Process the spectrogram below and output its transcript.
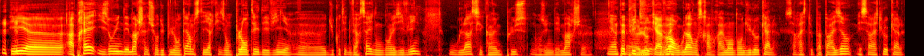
et euh, après, ils ont une démarche sur du plus long terme, c'est-à-dire qu'ils ont planté des vignes euh, du côté de Versailles, donc dans les Yvelines, où là c'est quand même plus dans une démarche euh, Il y a un peu plus de locavore, ouais, où là on sera vraiment dans du local. Ça reste pas parisien, mais ça reste local.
